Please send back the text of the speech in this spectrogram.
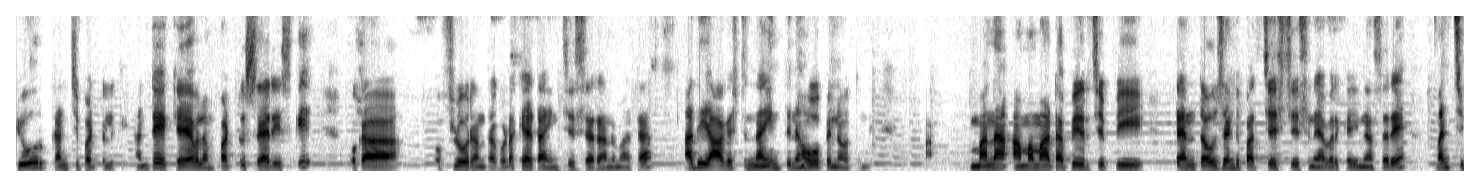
ప్యూర్ కంచి పట్టులకి అంటే కేవలం పట్టు శారీస్కి ఒక ఫ్లోర్ అంతా కూడా కేటాయించేశారు అనమాట అది ఆగస్ట్ నైన్త్న ఓపెన్ అవుతుంది. మన అమ్మ మాట పేరు చెప్పి టెన్ థౌజండ్ పర్చేస్ చేసిన ఎవరికైనా సరే మంచి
